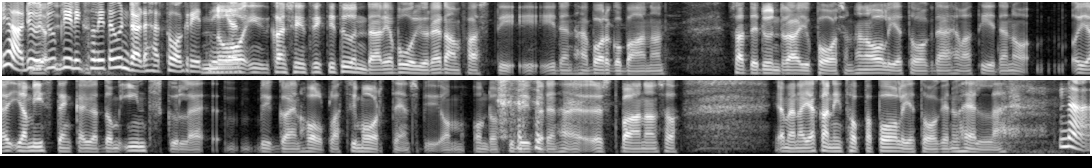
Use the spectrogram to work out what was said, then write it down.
Ja, du, Ja, du blir liksom lite under den här tågritningen. Nå, in, kanske inte riktigt under, jag bor ju redan fast i, i, i den här Borgobanan. Så att det dundrar ju på sådana här oljetåg där hela tiden. Och, och jag, jag misstänker ju att de inte skulle bygga en hållplats i Mortensby om, om de skulle bygga den här Östbanan. Så jag menar, jag kan inte hoppa på oljetåget nu heller. Nej.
